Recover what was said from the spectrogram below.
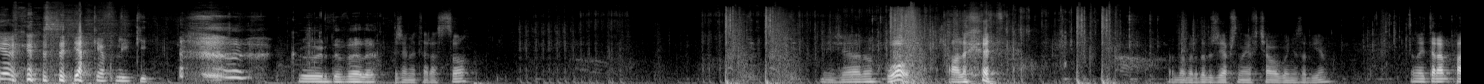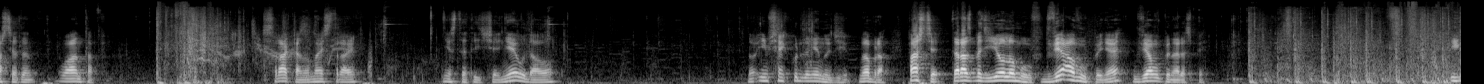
Nie wiem, jakie fliki. Kurde bele. Bierzemy teraz co? Jezioro. Wow! Ale head. No dobra, dobrze, że ja przynajmniej w ciało go nie zabiłem. No i teraz patrzcie ten one tap. Sraka, no nice try. Niestety ci się nie udało. No im się kurde nie nudzi. Dobra, patrzcie, teraz będzie YOLO move. Dwie AWP, nie? Dwie AWP na respie. I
